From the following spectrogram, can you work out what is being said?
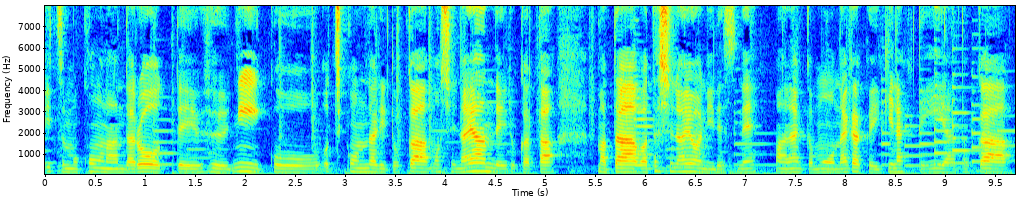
いつもこうなんだろうっていうふうにこう落ち込んだりとかもし悩んでいる方また私のようにですね、まあ、なんかもう長く生きなくていいやとか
